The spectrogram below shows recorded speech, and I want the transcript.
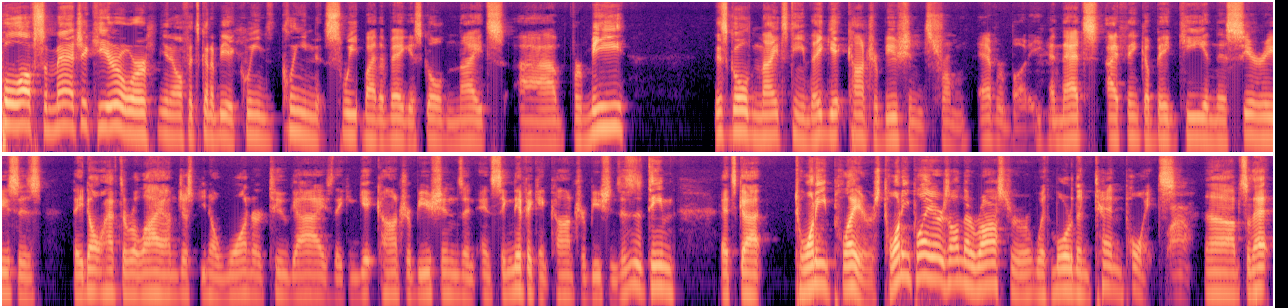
pull off some magic here, or you know if it's going to be a clean clean sweep by the Vegas Golden Knights. Uh, for me, this Golden Knights team they get contributions from everybody, Mhm. and that's I think a big key in this series is they don't have to rely on just you know one or two guys. They can get contributions and, and significant contributions. This is a team that's got 20 players, 20 players on their roster with more than 10 points. Wow. Um, so that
